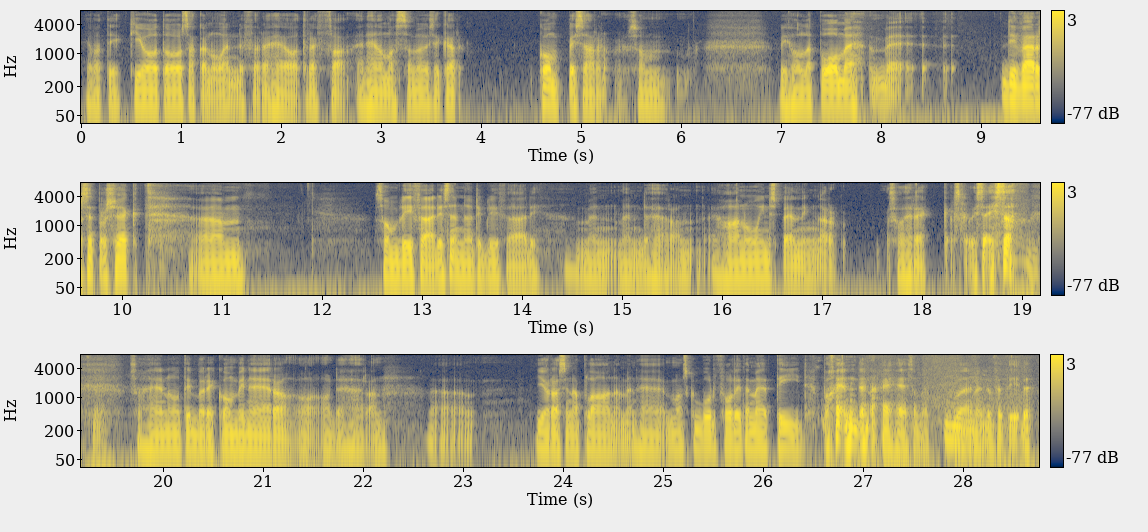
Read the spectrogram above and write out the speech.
Jag var till Kyoto och Osaka nog ännu före det och träffade en hel massa musikerkompisar som vi håller på med, med diverse projekt um, som blir färdiga sen när de blir färdiga. Men, men det här, jag har nog inspelningar så det räcker ska vi säga så. Okay. Så här nog till börja kombinera och, och det här, uh, göra sina planer men här, man skulle borde få lite mer tid på händerna det är som ett problem mm. nu för tiden.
